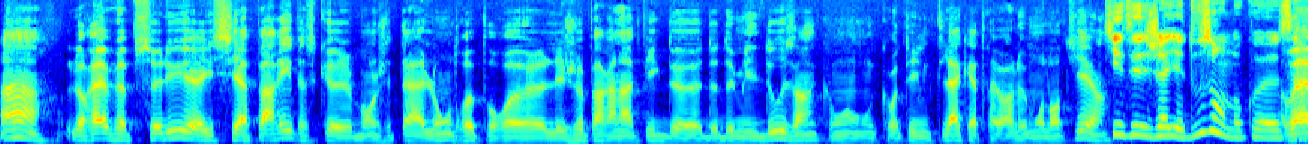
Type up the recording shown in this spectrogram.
Ah, le rêve absolu euh, ici à Paris, parce que bon, j'étais à Londres pour euh, les Jeux paralympiques de, de 2012, hein, qui ont qui ont été une claque à travers le monde entier. hein. Qui était déjà il y a 12 ans, donc euh, ça Ouais, ouais,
